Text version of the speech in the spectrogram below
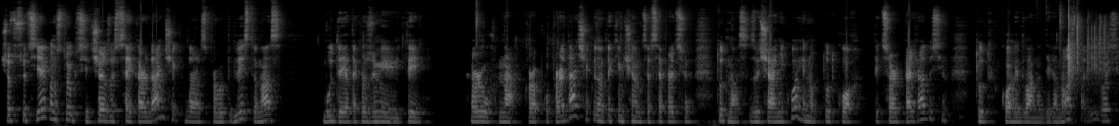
Що стосується цієї конструкції, через ось цей карданчик, зараз спробую підлізти, у нас буде, я так розумію, йти рух на коробку передач, як воно таким чином це все працює. Тут у нас звичайні коги, ну тут ког під 45 градусів, тут коги 2 на 90 і ось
